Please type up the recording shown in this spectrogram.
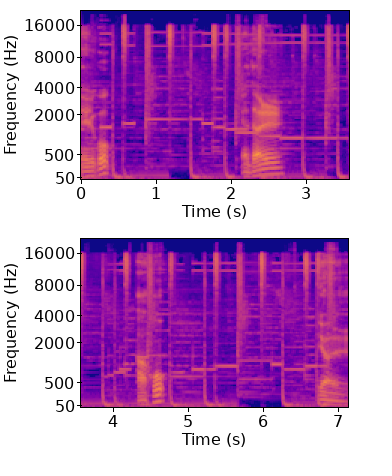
일곱, 여덟, 아홉, 열.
